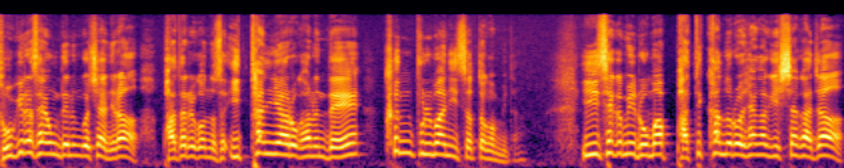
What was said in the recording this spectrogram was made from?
독일에 사용되는 것이 아니라 바다를 건너서 이탈리아로 가는 데에 큰 불만이 있었던 겁니다. 이 세금이 로마 바티칸으로 향하기 시작하자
